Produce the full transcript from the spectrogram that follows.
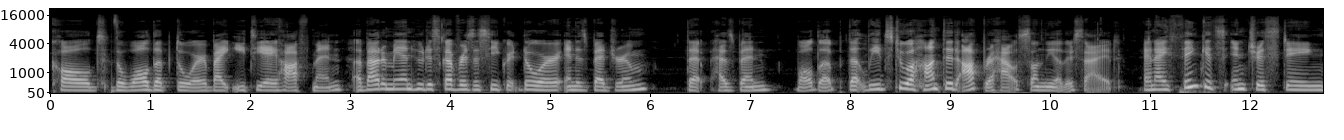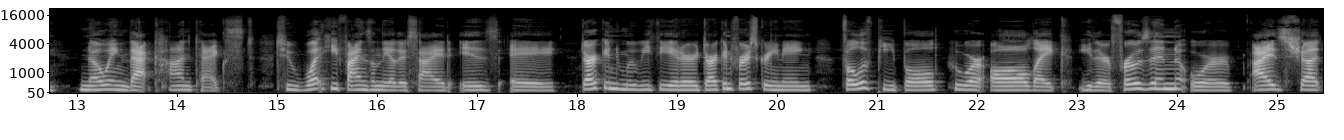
called The Walled Up Door by E.T.A. Hoffmann about a man who discovers a secret door in his bedroom that has been walled up that leads to a haunted opera house on the other side. And I think it's interesting knowing that context to what he finds on the other side is a darkened movie theater, darkened for a screening, full of people who are all like either frozen or eyes shut,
